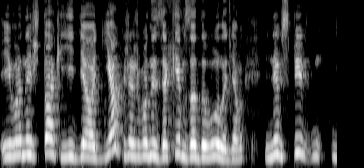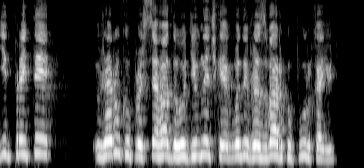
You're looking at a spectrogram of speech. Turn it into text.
І вони ж так їдять. Як же ж вони з яким задоволенням? Не вспів дід прийти, вже руку простяга до годівнички, як вони вже зверху пурхають.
